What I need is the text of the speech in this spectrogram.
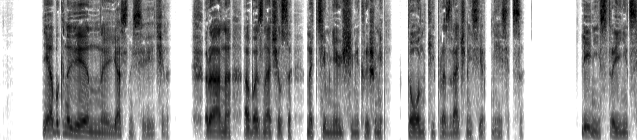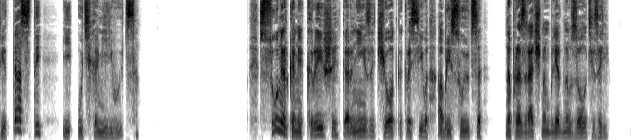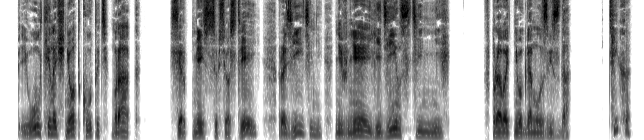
Необыкновенная ясность вечера. Рано обозначился над темнеющими крышами тонкий прозрачный серп месяца. Линии строений цветасты и утихомириваются. Сумерками крыши, карнизы четко, красиво обрисуются на прозрачном бледном золоте зари. Переулки начнет кутать мрак. Серп месяца все острей, разительней, нежнее, единственней. Вправо от него глянула звезда. Тихо,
